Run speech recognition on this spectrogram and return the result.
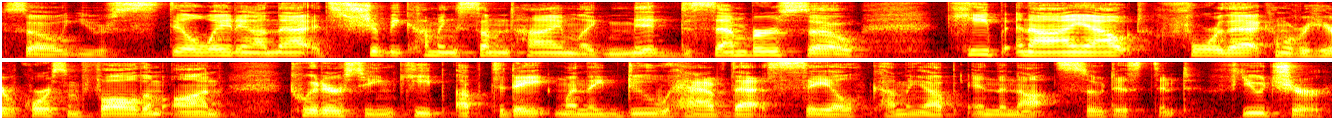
so you're still waiting on that. It should be coming sometime like mid December, so keep an eye out for that. Come over here, of course, and follow them on Twitter so you can keep up to date when they do have that sale coming up in the not so distant future.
